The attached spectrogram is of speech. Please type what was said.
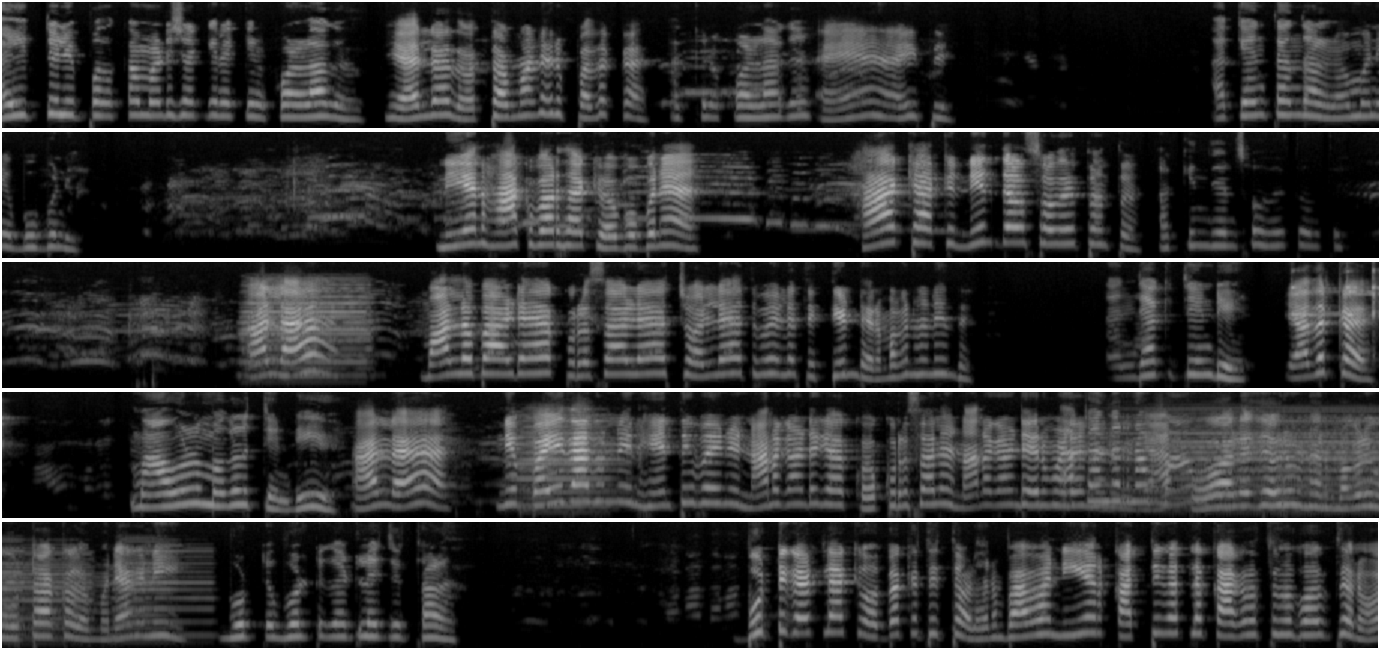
ಐದ್ ತುಲಿ ಪದಕ ಮಾಡಿ ಸಾಕಿರ ಆಕಿನ ಕೊಳ್ಳಾಗ ಎಲ್ಲದು ತಮ್ಮನೇನ ಪದಕ? ಆಕಿನ ಕೊಳ್ಳಾಗ ಏ ಐತಿ. ಆಕೆ ಅಂತಂದಳ ನಮ್ಮನೆ ಬುಬ್ಬನಿ? ನೀ ಏನ್ ಹಾಕಬಾರ್ದು ಹಾಕಿ ಬುಬ್ಬನೆ. ಹಾಕಿ ಹಾಕಿ ನಿಂದ ಸೋದೈತಂತ ಆಕಿಂದ ಏನ್ ಸೋದೈತಂತ ಅಲ್ಲ ಮಲ್ಲಬಾಡೆ ಕುರಸಾಳೆ ಚೊಲ್ಲೆ ಅಥವಾ ಇಲ್ಲ ತಿಂಡಿ ಮಗನ ನಿಂದ? ಅಂದ್ಯಾಕ ತಿಂಡಿ? ಯಾದಕ್ಕ ಮಾವನ ಮಗಳ ತಿಂಡಿ? ಅಲ್ಲ ನೀ ಬೈದಾದ್ರು ನೀನ್ ಹೆಂಡತಿ ಬೈ ನೀನ್ ನನ್ನ ಗಂಡಗೆ ಹಾಕೋ ಕುರಸಾಲೆ ನನ್ನ ಗಂಡ ಏನ್ ಯಾಕಂದ್ರ ನಮ್ಮ- ನನ್ನ ಮಗಳಿಗೆ ಊಟ ಹಾಕಲ್ಲ ಮನ್ಯಾಗ ನೀ. ಬುಟ್ಟು ಬುಟ್ಟು ಗಟ್ಲೆ ತಿತ್ತಾಳ ಬುಟ್ಟಿ ಗಟ್ಲೆ ಹಾಕಿ ಒಬ್ಬಾಕತ್ತಿತ್ತಾಳ ನನ್ನ ಬಾವ ನೀ ಏನ್ ಕತ್ತಿ ಗಟ್ಲೆ ಕಾಗದ ತುಂಬ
